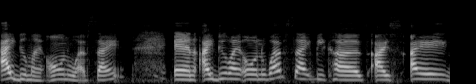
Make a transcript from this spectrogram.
I do my own website. And I do my own website because I, I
